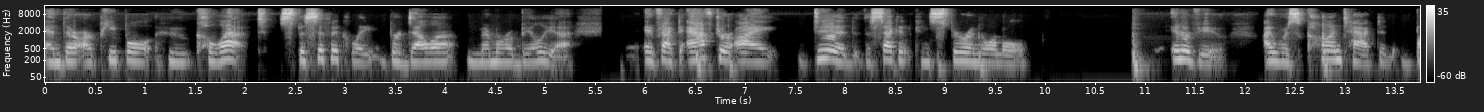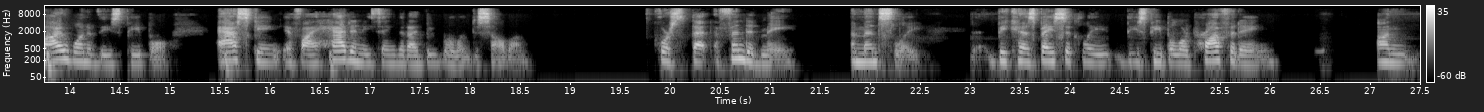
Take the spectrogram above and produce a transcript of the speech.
And there are people who collect specifically Berdella memorabilia. In fact, after I did the second Conspirinormal interview, I was contacted by one of these people asking if I had anything that I'd be willing to sell them. Of course, that offended me immensely because basically these people are profiting on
